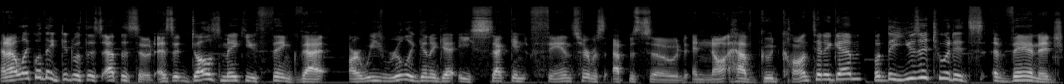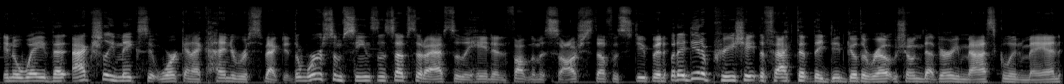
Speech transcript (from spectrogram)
And I like what they did with this episode, as it does make you think that are we really gonna get a second fan service episode and not have good content again? But they use it to its advantage in a way that actually makes it work and I kind of respect it. There were some scenes in this episode I absolutely hated. I thought the massage stuff was stupid, but I did appreciate the fact that they did go the route of showing that very masculine man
